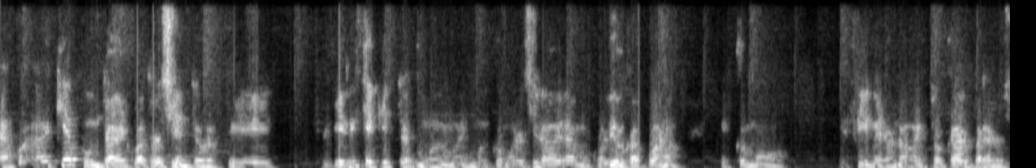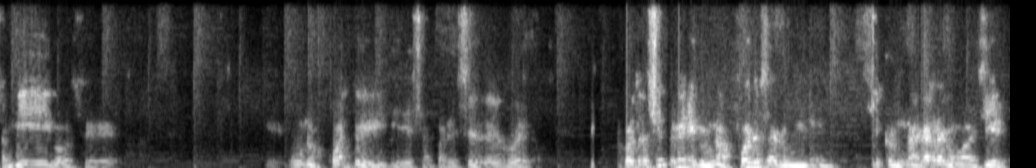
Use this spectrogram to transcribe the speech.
a- a qué apunta el 400? Eh, porque viste que esto es muy, es muy común, así lo hablamos con Leo Capuano, es como efímero, ¿no? Es tocar para los amigos, eh, eh, unos cuantos y, desaparecer del ruedo. El 400 viene con una fuerza, con, un- así, con una garra como decir,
